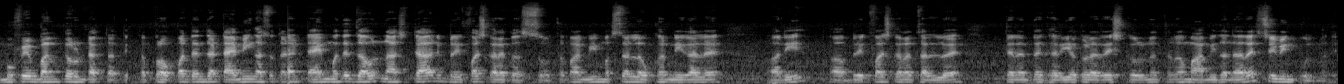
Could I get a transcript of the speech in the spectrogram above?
बुफे बंद करून टाकतात ते. तर प्रॉपर त्यांचा टायमिंग असतो. त्या टाईममध्ये जाऊन नाश्ता आणि ब्रेकफास्ट करायचा असतो. तर मी मस्त लवकर निघालो आहे आणि ब्रेकफास्ट करत चाललो आहे त्यानंतर घरी थोडा रेस्ट करून नंतर मग आम्ही जाणार आहे स्विमिंग पूलमध्ये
